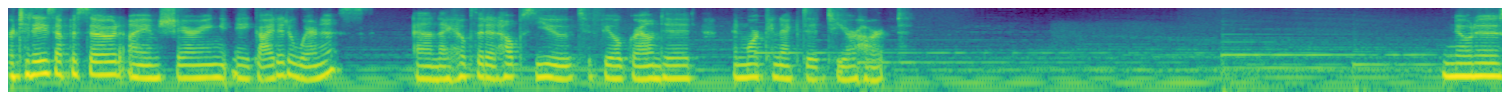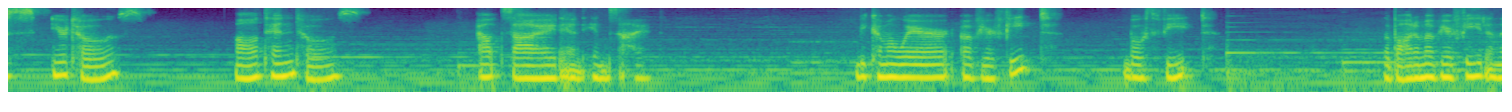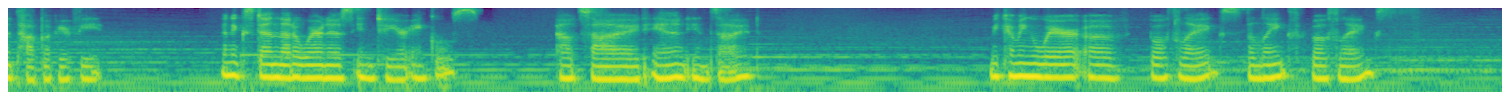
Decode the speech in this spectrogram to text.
For today's episode, I am sharing a guided awareness, and I hope that it helps you to feel grounded and more connected to your heart. Notice your toes, all 10 toes, outside and inside. Become aware of your feet, both feet the bottom of your feet and the top of your feet. And extend that awareness into your ankles, outside and inside. Becoming aware of both legs, the length of both legs.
